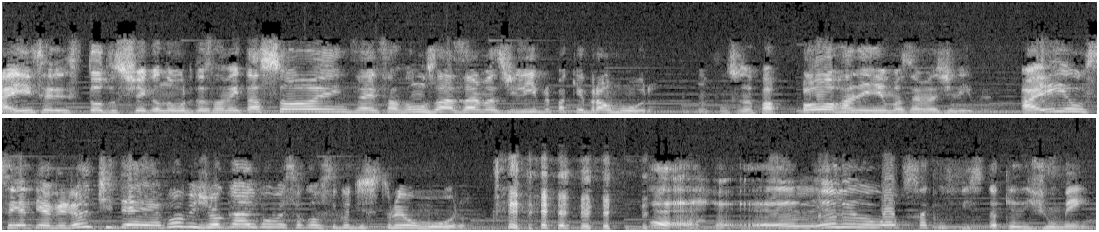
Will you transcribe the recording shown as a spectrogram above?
Aí eles todos chegam no Muro das Lamentações, aí eles falam, vamos usar as armas de Libra para quebrar o muro. Não funcionou pra porra nenhuma as armas de Libra. Aí o Seiya tem a brilhante ideia, vou me jogar e vamos ver se eu consigo destruir o muro. é, é, ele e o alto sacrifício daquele jumento.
